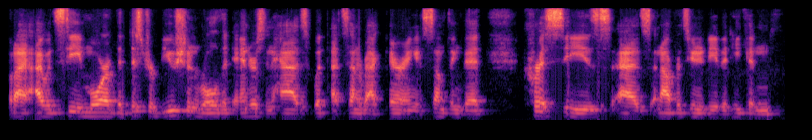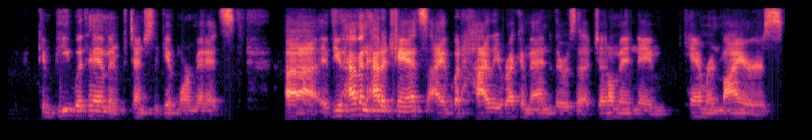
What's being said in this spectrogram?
But I, I, would see more of the distribution role that Andersen has with that center back pairing is something that Chris sees as an opportunity that he can compete with him and potentially get more minutes. Uh, if you haven't had a chance, I would highly recommend. There was a gentleman named Cameron Myers.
